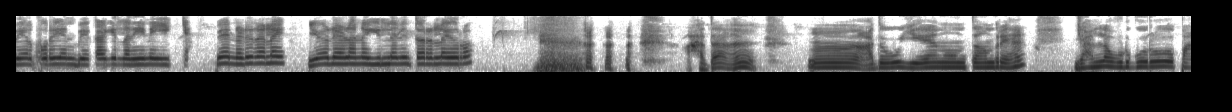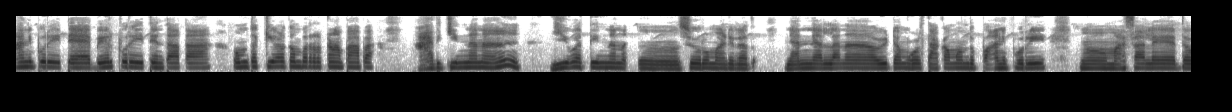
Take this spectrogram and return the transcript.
ಬೇಲ್ಪುರಿ ಏನ್ ಬೇಕಾಗಿಲ್ಲ, ನೀನೇ ಇಚ್ಚ ಏ, ನಡೀರಲ್ಲ, ಏಳು ಹೇಳೋಣ ಇಲ್ಲ ನಿಂತಾರಲ್ಲ ಇವರು? ಅದ ಅದು ಏನು ಅಂತಂದ್ರೆ ಎಲ್ಲ ಹುಡುಗರು ಪಾನಿಪುರಿ ಐತೆ, ಬೇಲ್ಪುರಿ ಐತೆ ಅಂತ ಆತ. ಅಂತ ಕೇಳ್ಕೊಂಬರ್ರ ಕಣ ಪಾಪ ಅದಕ್ಕಿನ್ನ ಇವತ್ತಿನ್ನ ಶುರು ಮಾಡಿರೋದು. ನೆನ್ನೆಲ್ಲನ ಐಟಮ್ಗಳು ತಗೊಂಬಂದು ಪಾನಿಪುರಿ ಮಸಾಲೆದು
